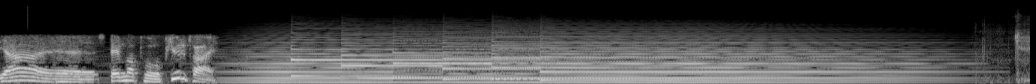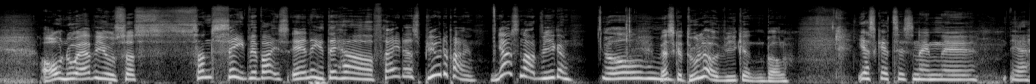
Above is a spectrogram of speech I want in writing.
Jeg øh, stemmer på PewDiePie. Og nu er vi jo så sådan set ved vejs ende i det her fredags PewDiePie. Jeg er snart weekend. Oh. Hvad skal du lave i weekenden, Paula? Jeg skal til sådan en øh, ja,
